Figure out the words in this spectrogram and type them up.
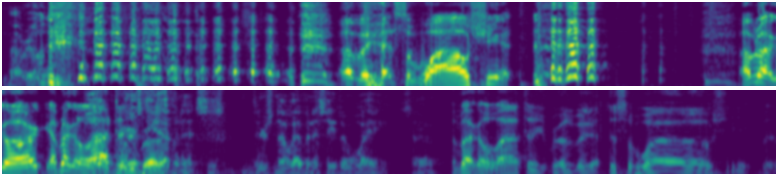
Not really. I mean, that's some wild shit. I'm not gonna argue. I'm not gonna lie to you, where's the evidence? Is there's no evidence either way. So I'm not gonna lie to you, brother. But that's just some wild shit. But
